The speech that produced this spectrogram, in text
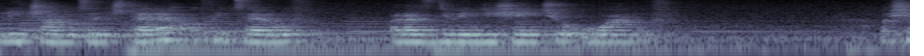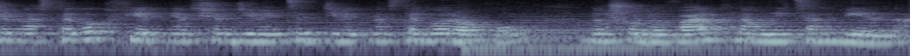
liczącym czterech oficerów oraz 90 ułanów. 18 kwietnia 1919 roku doszło do walk na ulicach Wilna.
